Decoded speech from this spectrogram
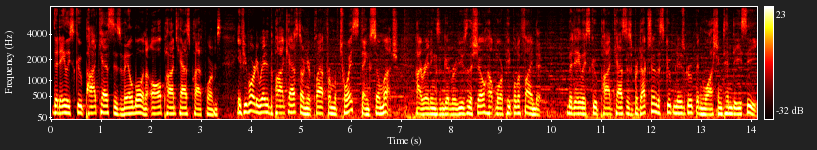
The Daily Scoop podcast is available on all podcast platforms. If you've already rated the podcast on your platform of choice, thanks so much. High ratings and good reviews of the show help more people to find it. The Daily Scoop podcast is a production of the Scoop News Group in Washington, D.C.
